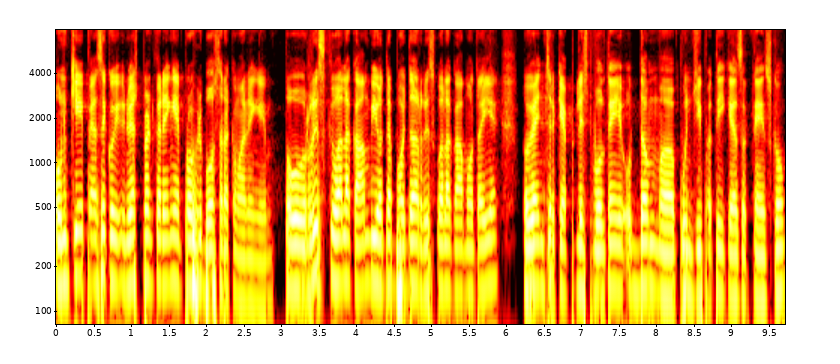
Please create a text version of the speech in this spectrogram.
उनके पैसे को इन्वेस्टमेंट करेंगे प्रॉफिट बहुत सारा कमाएँगे। तो रिस्क वाला काम भी होता है, बहुत ज़्यादा रिस्क वाला काम होता है ये। तो वेंचर कैपिटलिस्ट बोलते हैं, ये उद्यम पूंजीपति कह सकते हैं इसको।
